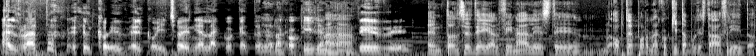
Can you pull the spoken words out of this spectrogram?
al rato el, coi- el coicho venía en la coca. Entonces- la coquilla, man. Ajá. Sí, sí. Entonces de ahí al final este opté por la coquita porque estaba fría y todo.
